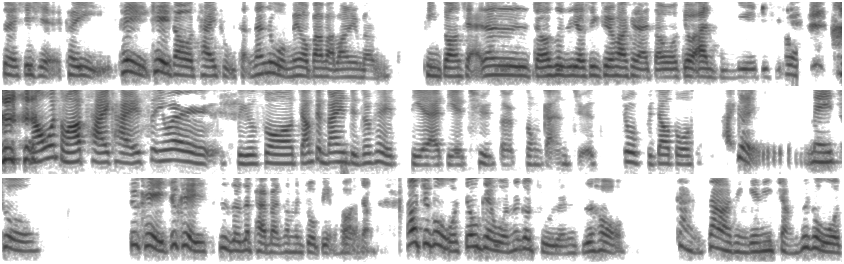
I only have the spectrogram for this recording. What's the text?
对，谢谢，可以可以可以找我拆图层，但是我没有办法帮你们。拼装起来，但是假如说有兴趣的话，可以来找我，给我案子接，谢谢。然后为什么要拆开？是因为比如说讲简单一点，就可以叠来叠去的这种感觉，就比较多。对，没错，就可以就可以试着在排版上面做变化这样。然后结果我丢给我那个主人之后，干大婷给你讲这个，我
